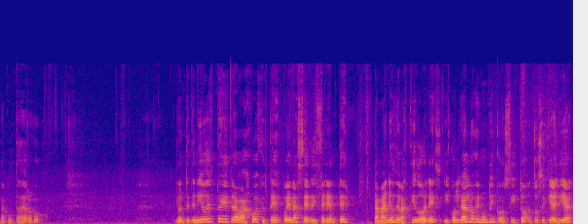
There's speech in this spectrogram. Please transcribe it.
La puntada de rococo. Lo entretenido de este trabajo es que ustedes pueden hacer diferentes tamaños de bastidores y colgarlos en un rinconcito, entonces quedaría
